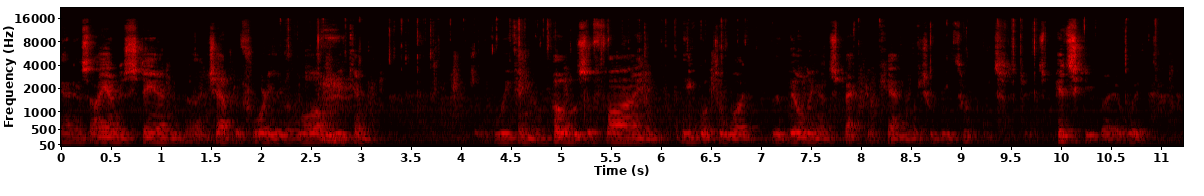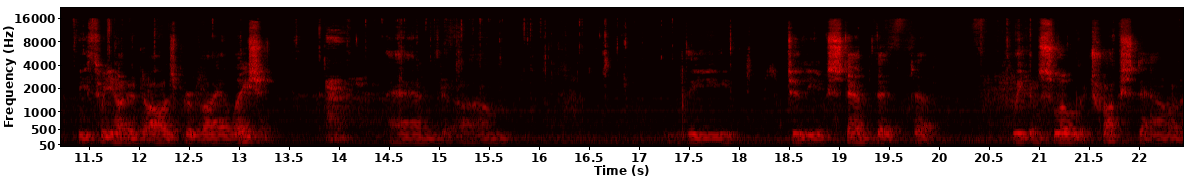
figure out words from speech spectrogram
And as I understand, uh, chapter forty of the law, we can, we can impose a fine equal to what the building inspector can, which would be, it's it's Pitsky, but it would be three hundred dollars per violation. And, um, the, to the extent that, uh, we can slow the trucks down,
